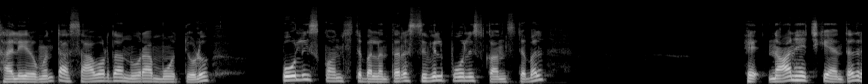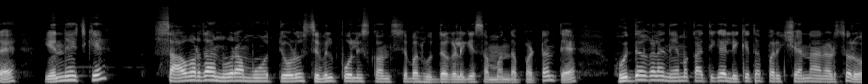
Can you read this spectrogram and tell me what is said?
ಖಾಲಿ ಇರುವಂಥ ಸಾವಿರದ ನೂರ ಮೂವತ್ತೇಳು ಪೊಲೀಸ್ ಕಾನ್ಸ್ಟೇಬಲ್ ಅಂತಾರೆ. ಸಿವಿಲ್ ಪೊಲೀಸ್ ಕಾನ್ಸ್ಟೇಬಲ್ ಹೆ ನಾನ್ ಹೆಚ್ ಕೆ ಅಂತಂದರೆ ಎನ್ ಹೆಚ್ ಕೆ ಸಾವಿರದ ನೂರ ಮೂವತ್ತೇಳು ಸಿವಿಲ್ ಪೊಲೀಸ್ ಕಾನ್ಸ್ಟೇಬಲ್ ಹುದ್ದೆಗಳಿಗೆ ಸಂಬಂಧಪಟ್ಟಂತೆ ಹುದ್ದೆಗಳ ನೇಮಕಾತಿಗೆ ಲಿಖಿತ ಪರೀಕ್ಷೆಯನ್ನು ನಡೆಸಲು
